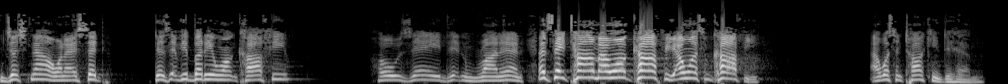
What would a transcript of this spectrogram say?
just now when I said, does everybody want coffee? Jose didn't run in and say, Tom, I want coffee. I want some coffee. I wasn't talking to him.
